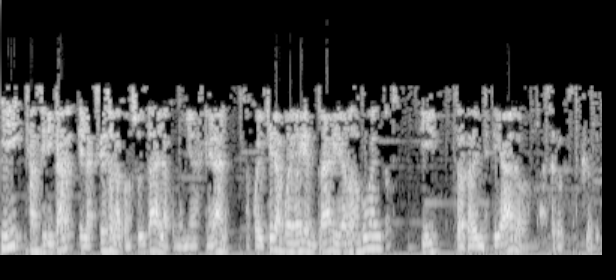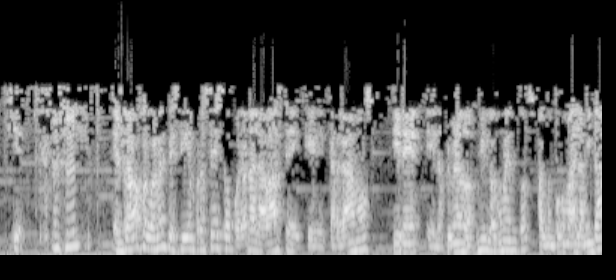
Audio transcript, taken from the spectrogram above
y facilitar el acceso a la consulta de la comunidad en general. A cualquiera puede hoy entrar y ver los documentos y tratar de investigar o hacer lo que, lo que quiera. El trabajo igualmente sigue en proceso, por ahora la base que cargamos tiene eh, los primeros 2.000 documentos, falta un poco más de la mitad,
